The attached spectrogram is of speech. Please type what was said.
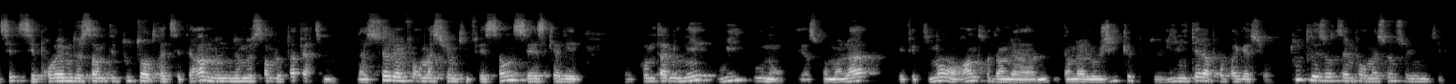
ces problèmes de santé tout autre, etc., ne, me semblent pas pertinents. La seule information qui fait sens, c'est est-ce qu'elle est contaminée, oui ou non. Et à ce moment-là, effectivement, on rentre dans la, dans la logique de limiter la propagation. Toutes les autres informations sont inutiles.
